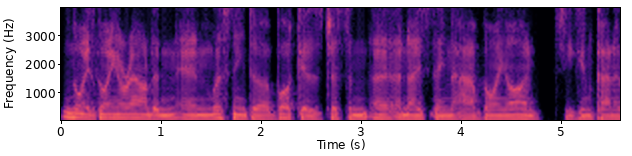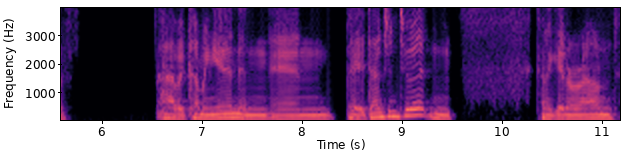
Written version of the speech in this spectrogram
noise going around and and listening to a book is just an, a, a nice thing to have going on, so you can kind of have it coming in and and pay attention to it and kind of get around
